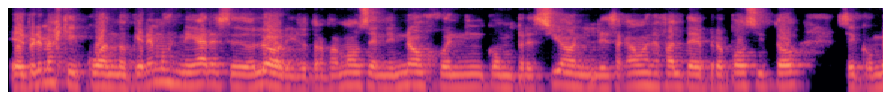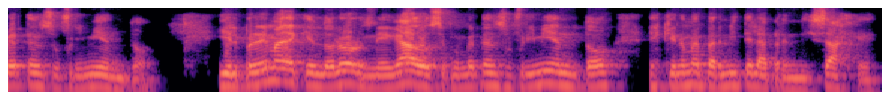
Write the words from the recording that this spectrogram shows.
el problema es que cuando queremos negar ese dolor y lo transformamos en enojo, en incompresión, y le sacamos la falta de propósito, se convierte en sufrimiento. Y el problema de que el dolor negado se convierta en sufrimiento es que no me permite el aprendizaje.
